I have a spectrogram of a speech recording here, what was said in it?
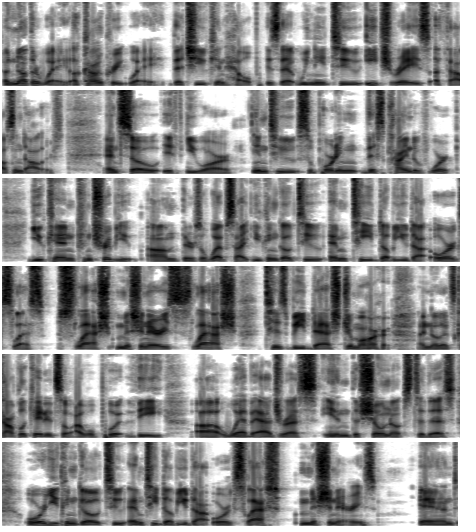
Another way, a concrete way that you can help is that we need to each raise a thousand dollars. And so if you are into supporting this kind of work, you can contribute. Um, there's a website you can go to, mtw.org slash, slash missionaries slash Tisby dash Jemar. I know that's complicated, so I will put the uh, web address in the show notes to this, or you can go to mtw.org slash missionaries and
